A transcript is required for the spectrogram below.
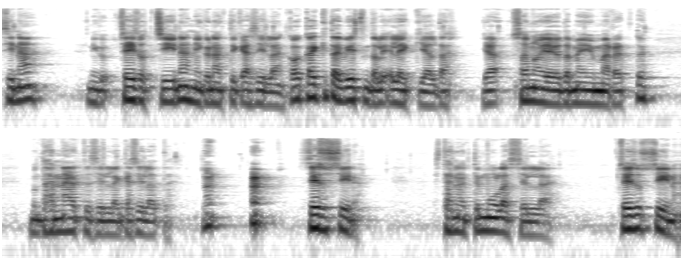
sinä niin kuin, seisot siinä, niin kuin näytti käsillään. Kaikki tämä viestintä oli elekieltä ja sanoja, joita me ei ymmärretty. Mutta hän näytti silleen käsillä, että seiso siinä. Sitten hän näytti mulle silleen, seiso siinä.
